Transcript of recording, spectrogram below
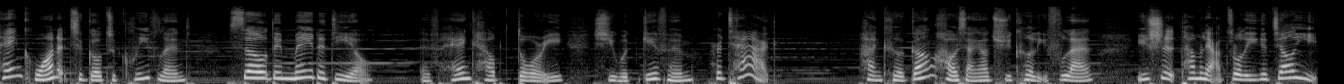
Hank wanted to go to Cleveland, so they made a deal. If Hank helped Dory, she would give him her tag. 汉克刚好想要去克利夫兰，于是他们俩做了一个交易。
